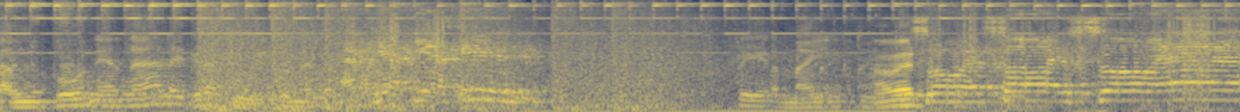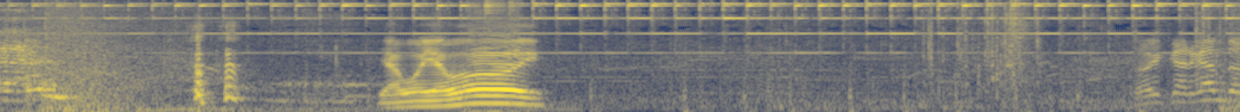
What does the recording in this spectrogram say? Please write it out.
Tampone anale gratuito nella Aquí, aquí, aquí. ferma A ver, Sube, sube, sube. ya voy, ya voy. ¡Estoy cargando!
